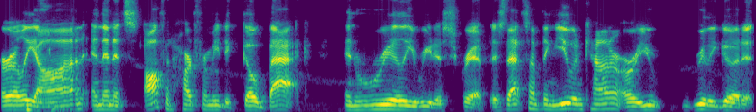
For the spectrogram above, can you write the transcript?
early on, and then it's often hard for me to go back and really read a script. Is that something you encounter, or are you really good at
